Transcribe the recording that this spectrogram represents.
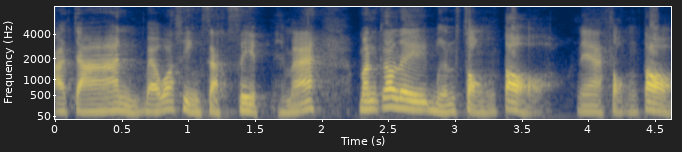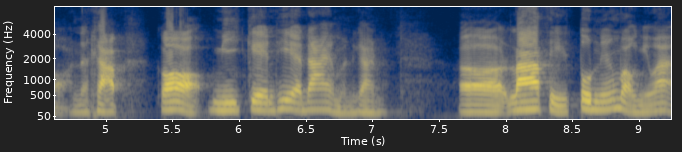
อาจารย์ แปลว่าสิ่งศักดิ์สิทธิ์เห็นไหมมันก็เลยเหมือน 2 ต่อเนี่ยสต่อนะครับ ก็มีเกณฑ์ที่จะได้เหมือนกันเอ่อราศีตุลเนี่ยบอกอย่างนี้ว่า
